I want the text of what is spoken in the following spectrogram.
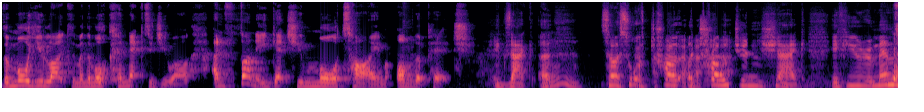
the more you like them and the more connected you are. And funny gets you more time on the pitch. Exact. Uh, So a sort of tro- a Trojan shag. If you remember,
